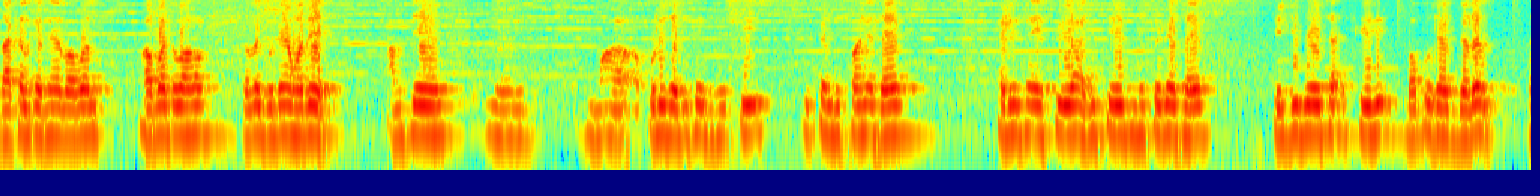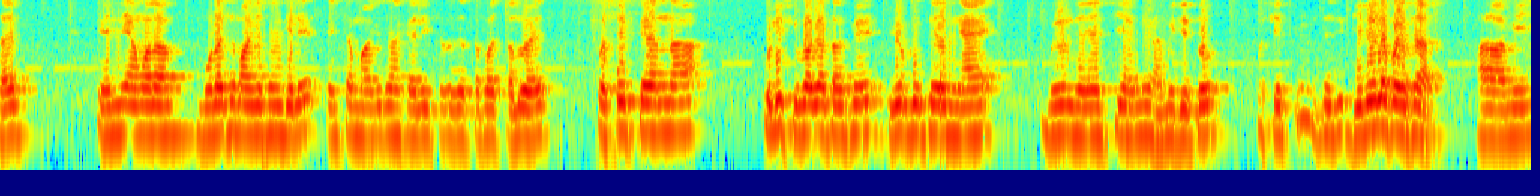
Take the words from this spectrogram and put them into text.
दाखल करण्याबाबत बाबत व सदर गुन्ह्यामध्ये आमचे पोलीस अधीक्षक श्री विक्रम देशपांडे साहेब additional S P Aditya Mutrakar साहेब L D P Shri Bapusaheb Dadas साहेब यांनी आम्हाला मुलाचे मार्गदर्शन केले. त्यांच्या मार्गदर्शनाखाली सर्व तपास चालू आहेत. व शेतकऱ्यांना पोलीस विभागातर्फे योग्य ते न्याय मिळवून देण्याची आम्ही हमी देतो. व शेतकऱ्यांचा जे पैसा हा आम्ही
